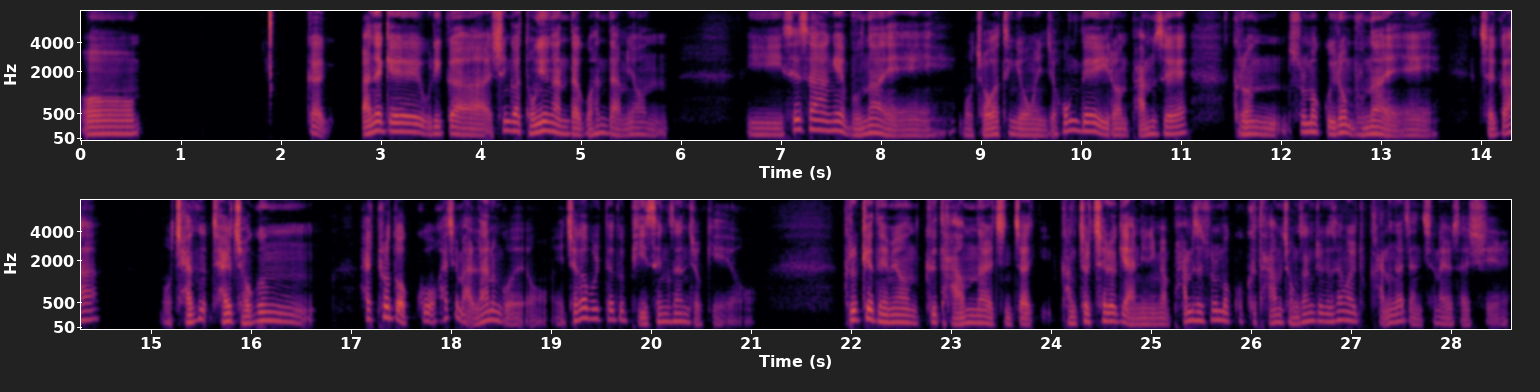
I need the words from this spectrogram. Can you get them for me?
어 그러니까 만약에 우리가 신과 동행한다고 한다면 이 세상의 문화에 뭐 저 같은 경우는 이제 홍대 이런 밤새 그런 술 먹고 이런 문화에 제가 뭐 잘, 잘 적응할 필요도 없고 하지 말라는 거예요. 예, 제가 볼 때도 비생산적이에요. 그렇게 되면 그 다음날 진짜 강철 체력이 아니면 밤새 술 먹고 그 다음 정상적인 생활도 가능하지 않잖아요, 사실.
